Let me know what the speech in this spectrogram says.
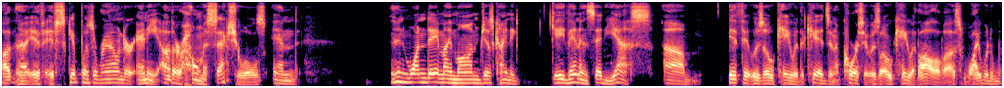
uh, if if Skip was around or any other homosexuals. And then one day, my mom just kind of gave in and said yes. Um, if it was okay with the kids, and of course it was okay with all of us, why would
